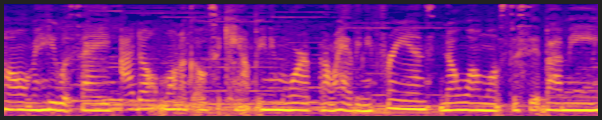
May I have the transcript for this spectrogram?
Home and he would say, I don't want to go to camp anymore. I don't have any friends. No one wants to sit by me.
